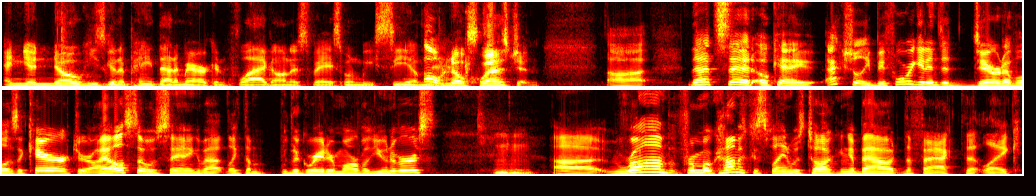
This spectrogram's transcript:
and you know he's gonna paint that American flag on his face when we see him. Oh, no question. Uh, that said, okay, actually, before we get into Daredevil as a character, I also was saying about like the the greater Marvel universe. Mm-hmm. Uh, Rob from What Comics Explained was talking about the fact that like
